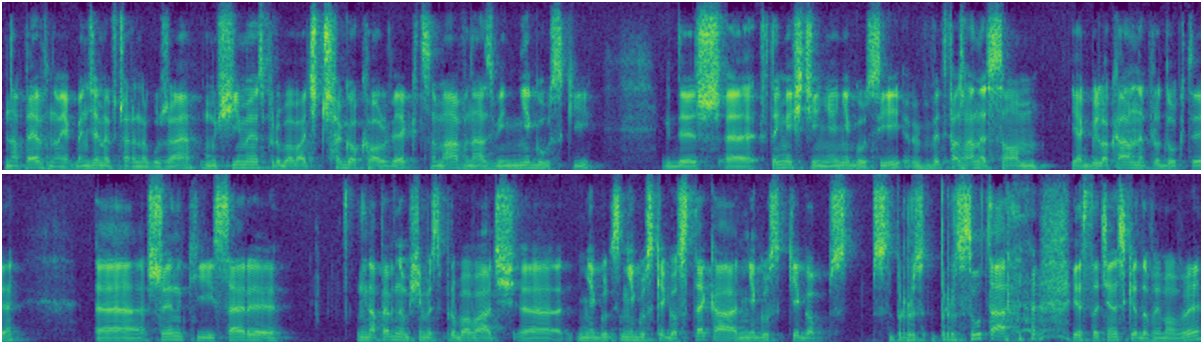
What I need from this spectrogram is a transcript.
na pewno, jak będziemy w Czarnogórze, musimy spróbować czegokolwiek, co ma w nazwie nieguski, gdyż e, w tej mieścinie, Niegusi, wytwarzane są jakby lokalne produkty, e, szynki, sery, i na pewno musimy spróbować e, nieguskiego steka, nieguskiego prusuta. Jest to ciężkie do wymowy.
